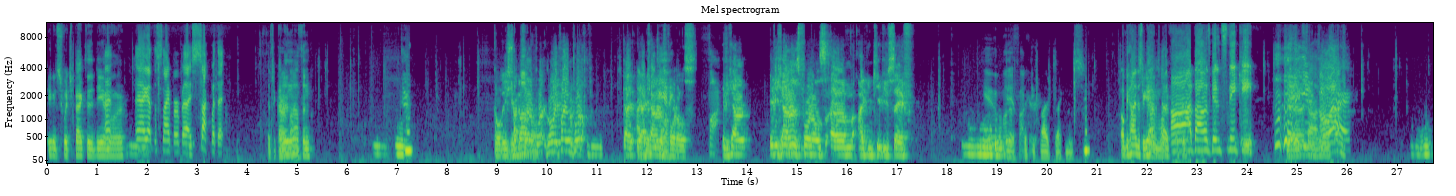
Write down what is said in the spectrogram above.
You can switch back to the DMR. And I got the sniper, but I suck with it. It's a Better than carbine. nothing. Goldie's trying to fire the Bubble. portal. Goldie, fire the portal. Guys, I yeah, heard counter his portals. Fuck. If you counter, if you counter his portals, um, I can keep you safe. You Yeah, motherfucker. 55 seconds. Oh, behind us, We got behind us. Ah, I thought I was getting sneaky. You, John. you.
